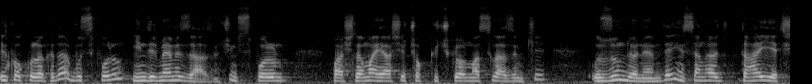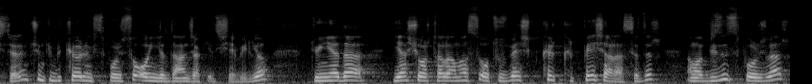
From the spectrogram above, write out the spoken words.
ilkokula kadar bu sporu indirmemiz lazım. Çünkü sporun başlama yaşı çok küçük olması lazım ki uzun dönemde insanları daha iyi yetiştirelim. Çünkü bir curling sporcusu 10 yılda ancak yetişebiliyor. Dünyada yaş ortalaması 35-40-45 arasıdır. Ama bizim sporcular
